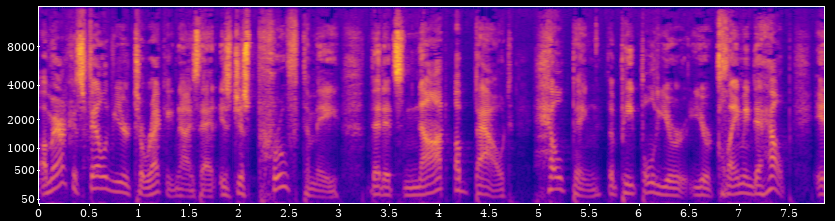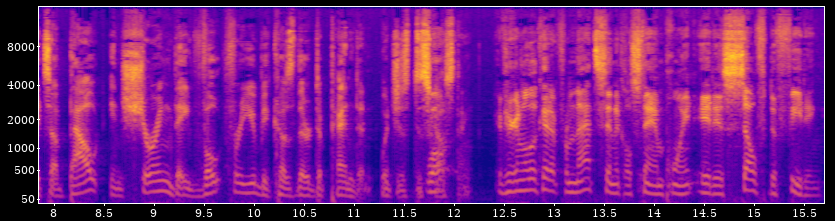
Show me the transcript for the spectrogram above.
America's failure to recognize that is just proof to me that it's not about helping the people you're you're claiming to help. It's about ensuring they vote for you because they're dependent, which is disgusting. Well, if you're going to look at it from that cynical standpoint, it is self-defeating.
